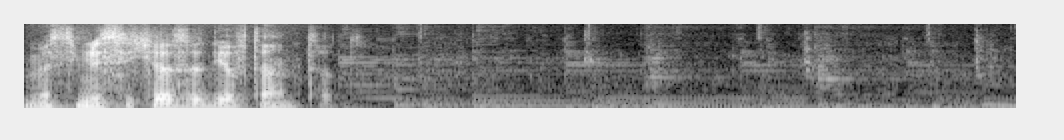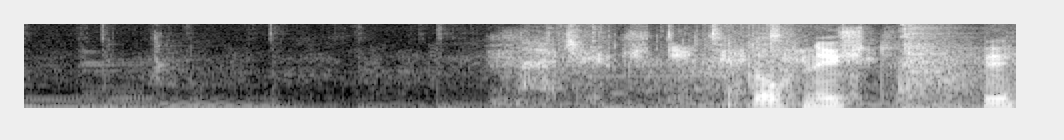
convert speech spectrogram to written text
Bin mir ziemlich sicher, dass er die auf der Hand hat. Doch nicht. Okay.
